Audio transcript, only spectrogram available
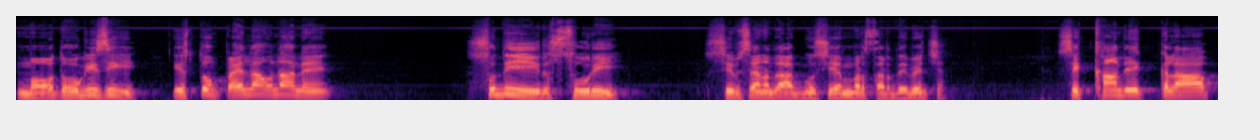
ਮੌਤ ਹੋ ਗਈ ਸੀ। ਇਸ ਤੋਂ ਪਹਿਲਾਂ ਉਹਨਾਂ ਨੇ ਸੁਧੀਰ ਸੂਰੀ ਸ਼ਿਵ ਸੈਨਾ ਦਾ ਆਗੂ ਸੀ ਅੰਮ੍ਰਿਤਸਰ ਦੇ ਵਿੱਚ। ਸਿੱਖਾਂ ਦੇ ਖਿਲਾਫ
